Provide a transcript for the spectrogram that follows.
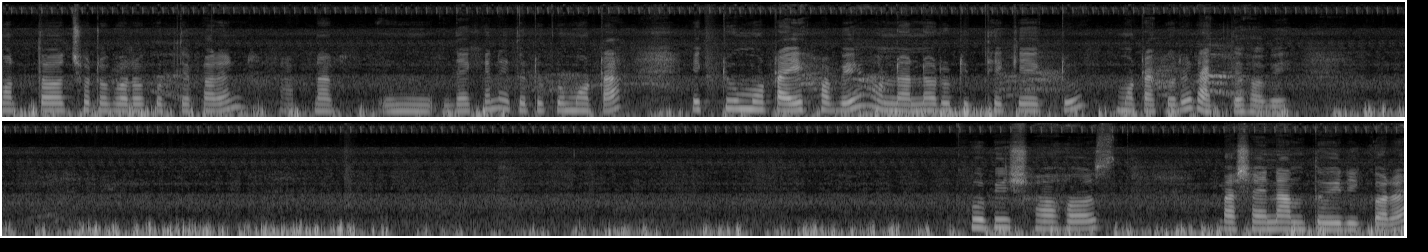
মতো ছোটো বড়ো করতে পারেন। আপনার দেখেন এতটুকু মোটা। একটু মোটাই হবে, অন্যান্য রুটির থেকে একটু মোটা করে রাখতে হবে। খুবই সহজ বাসায় নান তৈরি করা।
